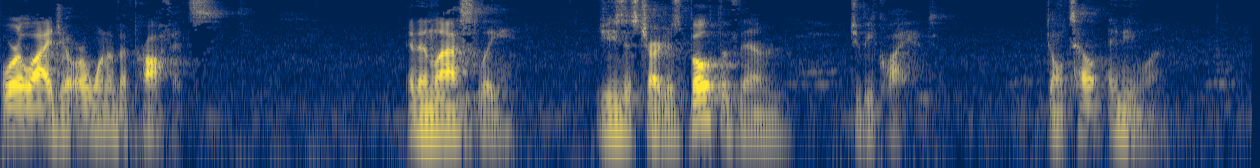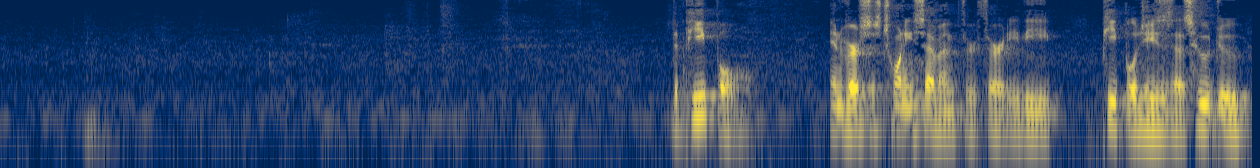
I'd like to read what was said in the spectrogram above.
or Elijah or one of the prophets. And then lastly, Jesus charges both of them to be quiet. Don't tell anyone. The people in verses 27 through 30, the people, Jesus says, Who do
